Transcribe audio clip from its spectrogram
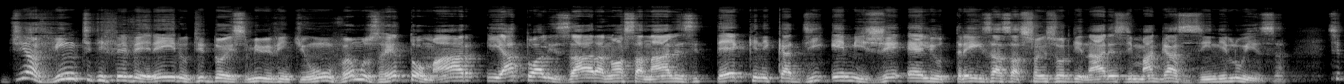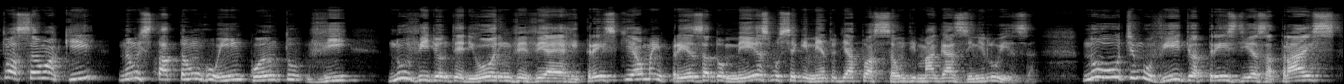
Dia 20 de fevereiro de 2021, vamos retomar e atualizar a nossa análise técnica de MGLU3, as ações ordinárias de Magazine Luiza. Situação aqui não está tão ruim quanto vi no vídeo anterior em VVAR3, que é uma empresa do mesmo segmento de atuação de Magazine Luiza. No último vídeo, há três dias atrás,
